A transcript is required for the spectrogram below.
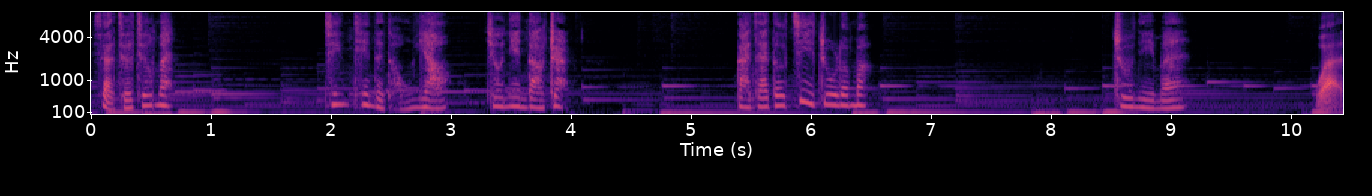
小啾啾们，今天的童谣。就念到这儿，大家都记住了吗？祝你们晚。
